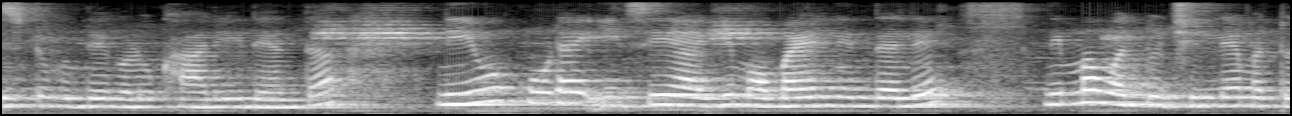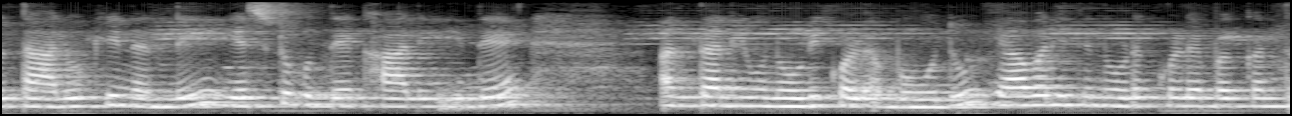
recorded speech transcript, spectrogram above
ಎಷ್ಟು ಹುದ್ದೆಗಳು ಖಾಲಿ ಇದೆ ಅಂತ. ನೀವು ಕೂಡ ಈಸಿಯಾಗಿ ಮೊಬೈಲ್ನಿಂದಲೇ ನಿಮ್ಮ ಒಂದು ಜಿಲ್ಲೆ ಮತ್ತು ತಾಲೂಕಿನಲ್ಲಿ ಎಷ್ಟು ಹುದ್ದೆ ಖಾಲಿ ಇದೆ? ಅಂತ ನೀವು ನೋಡಿಕೊಳ್ಳಬಹುದು. ಯಾವ ರೀತಿ ನೋಡಿಕೊಳ್ಳಬೇಕಂತ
